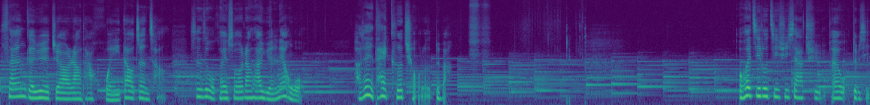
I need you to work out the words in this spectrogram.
三个月就要让他回到正常，甚至我可以说让他原谅我，好像也太苛求了，对吧？我会记录继续下去，哎，我对不起，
